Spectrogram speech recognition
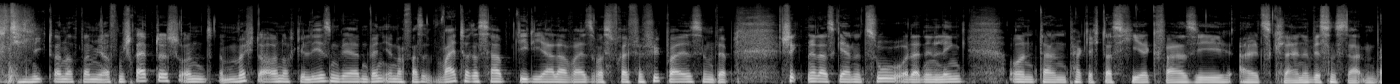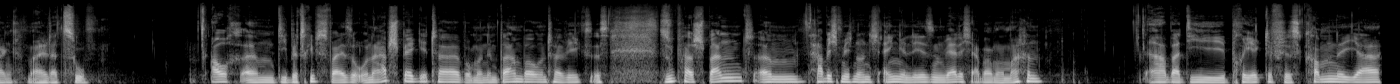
die liegt auch noch bei mir auf dem Schreibtisch und möchte auch noch gelesen werden. Wenn ihr noch was weiteres habt, idealerweise was frei verfügbar ist im Web, schickt mir das gerne zu oder den Link und dann packe ich das hier quasi als kleine Wissensdatenbank mal dazu. Auch ähm, die Betriebsweise ohne Absperrgitter, wo man im Warmbau unterwegs ist. Super spannend. Ähm, Habe ich mich noch nicht eingelesen, werde ich aber mal machen. Aber die Projekte fürs kommende Jahr,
